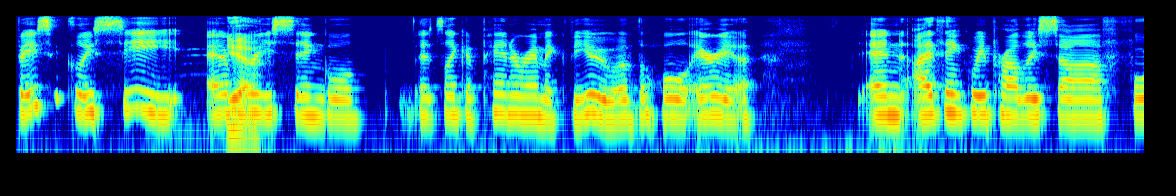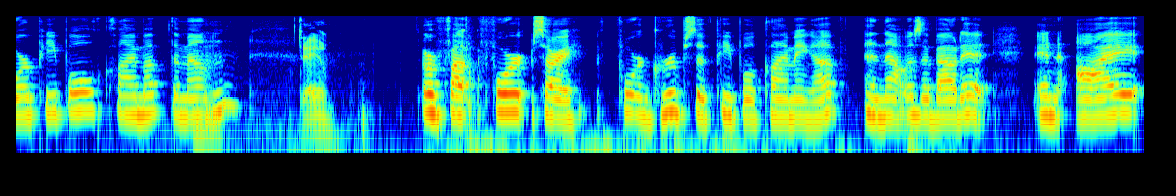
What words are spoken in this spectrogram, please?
basically see every Yeah. single. It's like a panoramic view of the whole area. And I think we probably saw four people climb up the hmm. mountain Damn. or fi- four sorry four groups of people climbing up and that was about it and i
